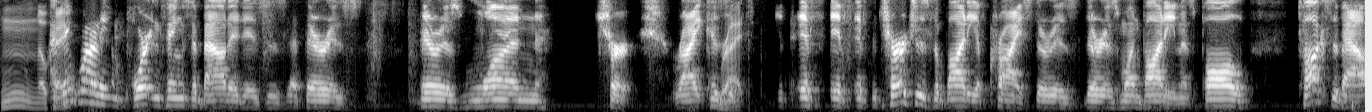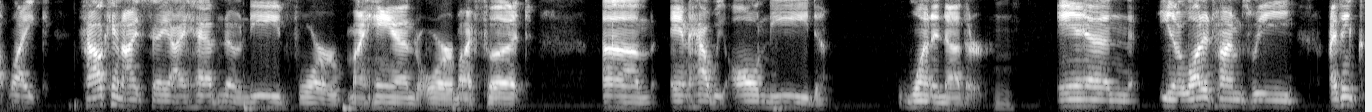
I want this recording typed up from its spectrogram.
Mm, okay. I think one of the important things about it is is that there is there is one church, right? Because right. if, if if the church is the body of Christ, there is there is one body, and as Paul talks about like how can I say I have no need for my hand or my foot, um, and how we all need one another. Mm. And you know, a lot of times we, I think,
